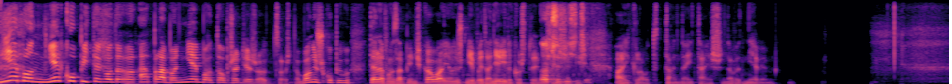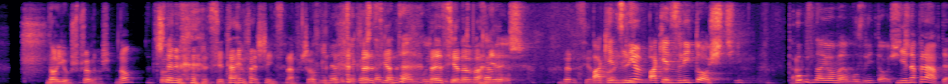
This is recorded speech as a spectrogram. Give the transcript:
Nie, bo nie kupi tego do Apple'a, bo nie, bo to przecież o coś. No, bo on już kupił telefon za pięć koła i on już nie wyda, nie ile kosztuje. Oczywiście. iCloud, ten najtańszy, nawet nie wiem. No już, przepraszam. No, cztery wersje Time Machine Snapshot. Powinna być jakaś Wersjon, taka ten, wersjonowanie, taka, wiesz, wersjonowanie. Pakiet, z, li, pakiet z litości. Tak. Kup znajomemu z litości. Nie, naprawdę.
